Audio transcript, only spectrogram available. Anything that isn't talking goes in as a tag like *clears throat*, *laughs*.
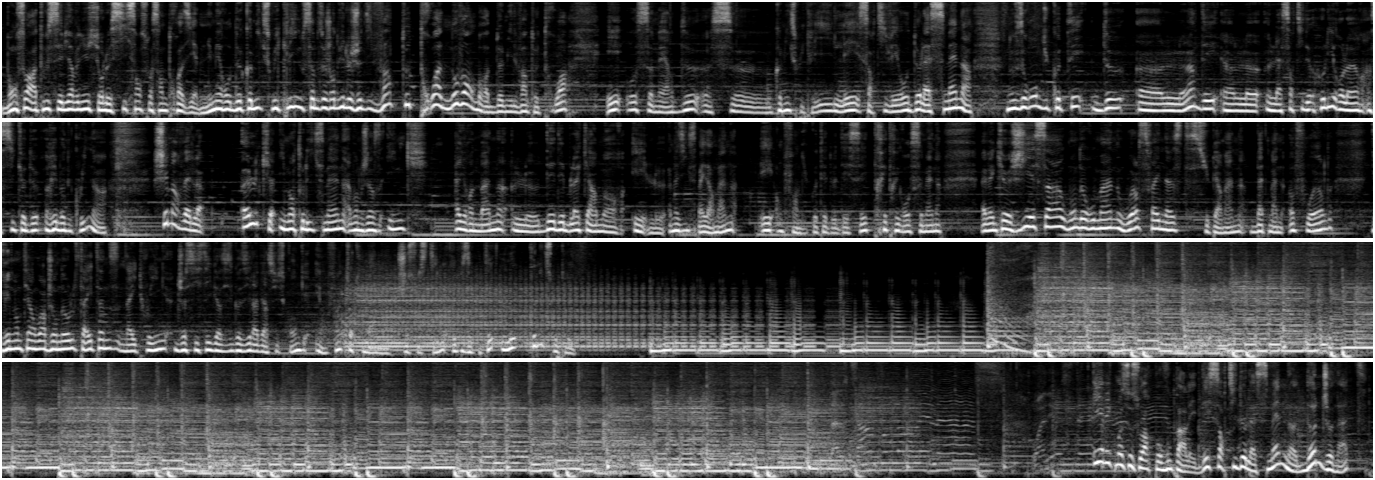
Bonsoir à tous et bienvenue sur le 663e numéro de Comics Weekly. Nous sommes aujourd'hui le jeudi 23 novembre 2023 et au sommaire de euh, ce Comics Weekly, les sorties VO de la semaine. Nous aurons du côté de euh, l'un des euh, la sortie de Holy Roller ainsi que de Ribbon Queen. Chez Marvel, Hulk, Immortal X-Men, Avengers Inc., Iron Man, le DD Black Armor et le Amazing Spider-Man et enfin du côté de DC, très très grosse semaine avec euh, JSA, Wonder Woman, World's Finest, Superman, Batman Off-World, Green Lantern War Journal, Titans, Nightwing, Justice League vs Godzilla vs Kong et enfin Catwoman. Je suis Steve et vous écoutez le Comics Weekly. Moi ce soir pour vous parler des sorties de la semaine, Don Jonath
